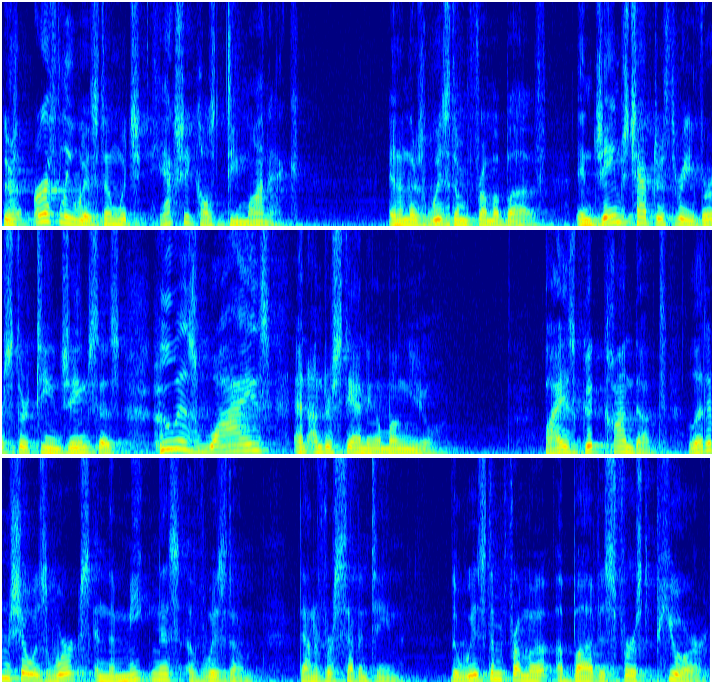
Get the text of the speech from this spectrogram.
There's earthly wisdom, which he actually calls demonic, and then there's wisdom from above. In James chapter 3, verse 13, James says, Who is wise and understanding among you? By his good conduct, let him show his works in the meekness of wisdom. Down in verse 17. The wisdom from above is first pure,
